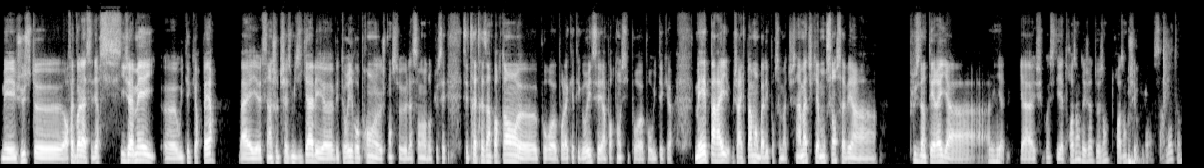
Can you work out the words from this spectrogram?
Mais juste, euh, en fait, voilà, c'est-à-dire si jamais euh, Whitaker perd, bah, c'est un jeu de chaise musicale et Vettori reprend, je pense, l'ascendant. Donc c'est très très important pour, pour la catégorie, c'est important aussi pour, pour Whitaker. Mais pareil, j'arrive pas à m'emballer pour ce match. C'est un match qui, à mon sens, avait un, plus d'intérêt il, il, y a il y a, je sais quoi, c'était il y a trois ans déjà, deux ans, trois ans, je sais plus. Ça remonte, hein.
